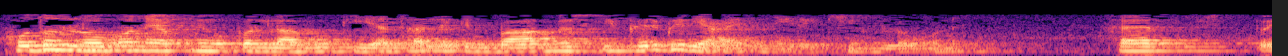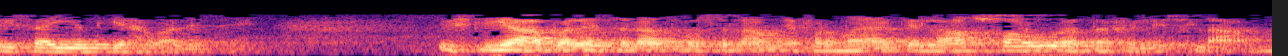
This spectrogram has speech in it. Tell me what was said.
خود ان لوگوں نے اپنے اوپر لاگو کیا تھا، لیکن بعد میں اس کی پھر بھی رعایت نہیں رکھی ان لوگوں نے۔ خیر، تو عیسائیت کے حوالے سے۔ اس لیے آپ علیہ السلاۃ وسلام نے فرمایا کہ لا ضرورت فی الاسلام۔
